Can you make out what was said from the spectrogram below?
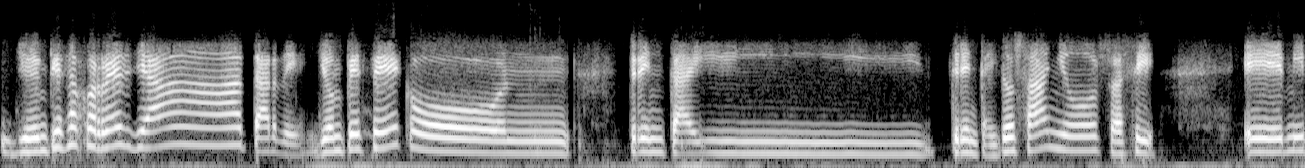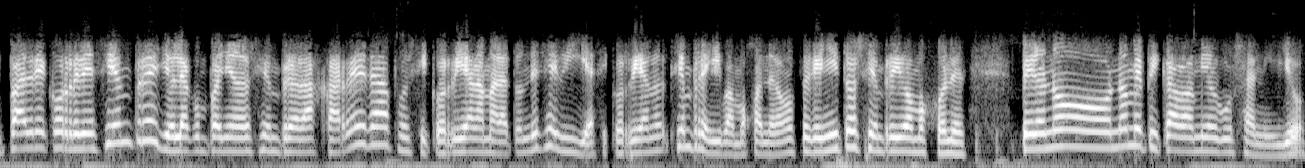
Yo empiezo a correr ya tarde. Yo empecé con 30 y 32 años así. Eh, mi padre corre de siempre, yo le he acompañado siempre a las carreras, pues si corría la maratón de Sevilla, si corría, siempre íbamos, cuando éramos pequeñitos siempre íbamos con él, pero no, no me picaba a mí el gusanillo.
